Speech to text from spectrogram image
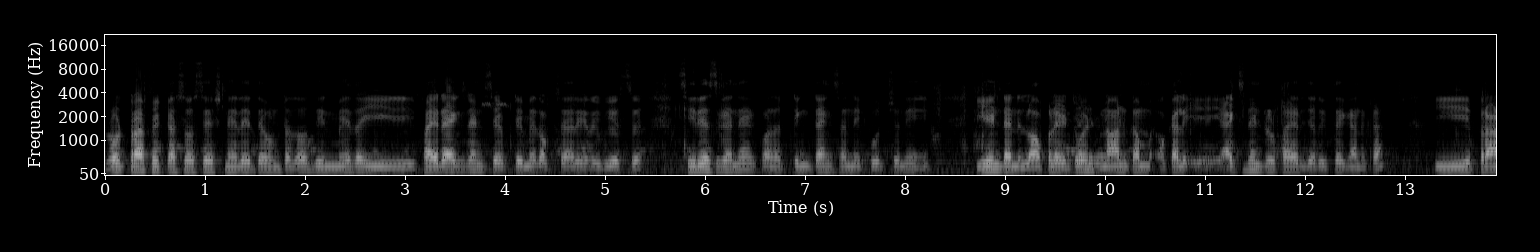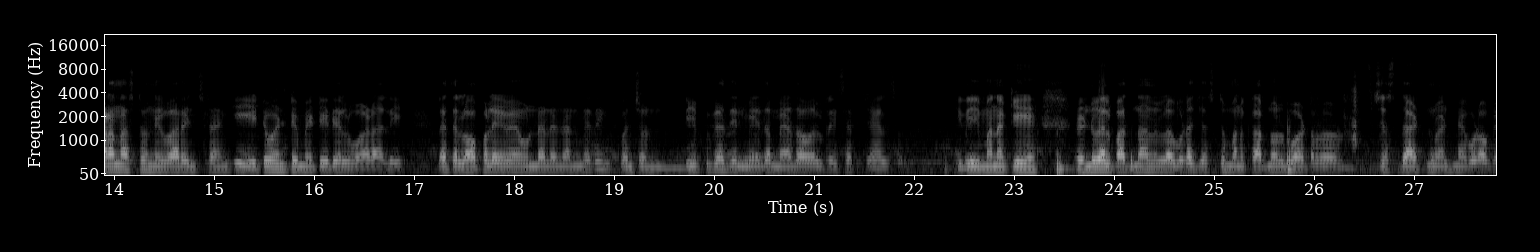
రోడ్ ట్రాఫిక్ అసోసియేషన్ ఏదైతే ఉంటుందో దీని మీద ఈ ఫైర్ యాక్సిడెంట్ సేఫ్టీ మీద ఒకసారి రివ్యూస్ సీరియస్గానే టింక్ ట్యాంక్స్ అన్నీ కూర్చుని ఏంటని లోపల ఎటువంటి నాన్ కం ఒకవేళ యాక్సిడెంటల్ ఫైర్ జరిగితే కనుక ఈ ప్రాణ నష్టం నివారించడానికి ఎటువంటి మెటీరియల్ వాడాలి లేకపోతే లోపల ఏమేమి ఉండాలి దాని మీద ఇంకొంచెం డీప్గా దీని మీద మేధావులు రీసెర్చ్ చేయాల్సి ఉంది. ఇది మనకి రెండు వేల పద్నాలుగులో కూడా జస్ట్ మన కర్నూలు బార్డర్ జస్ట్ దాటిన వెంటనే కూడా ఒక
